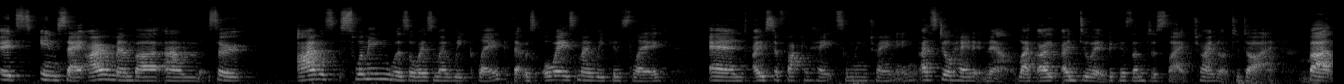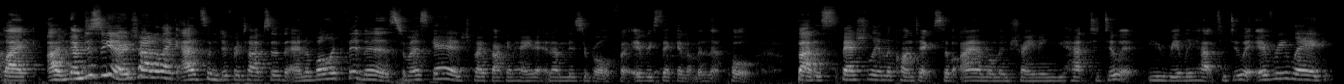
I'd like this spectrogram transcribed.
it's insane. I remember, um, so I was swimming was always my weak leg. That was always my weakest leg. And I used to fucking hate swimming training. I still hate it now. Like I, I do it because I'm just like trying not to die. But like I'm, I'm just you know trying to like add some different types of anabolic fitness to my schedule. I fucking hate it and I'm miserable for every second I'm in that pool. But especially in the context of Ironwoman training, you had to do it. You really had to do it. Every leg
